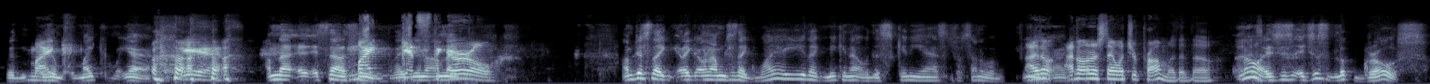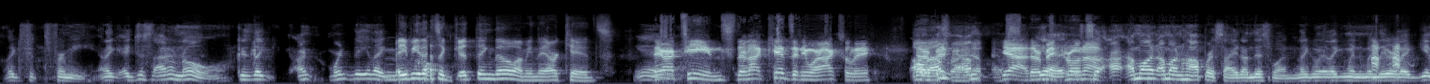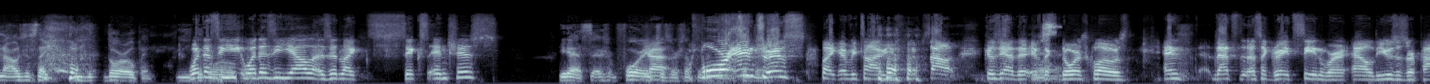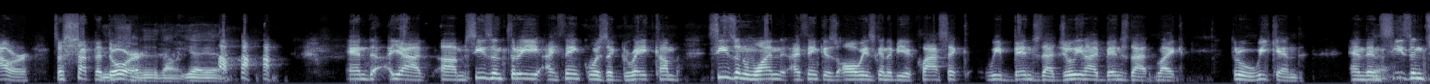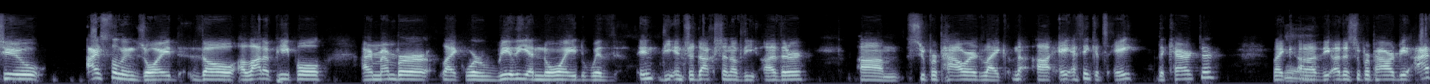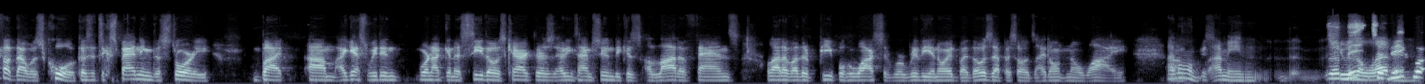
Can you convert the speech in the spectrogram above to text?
with Mike. Mike, yeah. Yeah. I'm not. It's not a thing. Mike Like, gets you know, the I'm like- girl. I'm just like like I'm just like, why are you like making out with this skinny ass son of a? you I know, don't. I don't understand what your problem with it though. No, Is- it's just it just looked gross. Like for, for me, like it just I don't know because like aren't weren't they like maybe that's a good thing though. I mean, they are kids. yeah. They are teens. They're not kids anymore, actually. Oh, They're that's right. I'm- Yeah, they're a bit grown so up. I, I'm on I'm on Hopper's side on this one. Like when- like when when they were like you know I was just like the door open. Leave What does he? open. What does he yell? Is it like six inches? Yes, four Yeah, inches or something. Four like inches, like every time he flips out, because yeah, the, if the door is closed, and that's that's a great scene where El uses her power to shut the You door. shut it down. Yeah, yeah. And uh, yeah, um, season three I think was a great come. Season one I think is always going to be a classic. We binged that. Julie and I binged that like through a weekend, and then Yeah. season two I still enjoyed. Though a lot of people I remember like were really annoyed with in, the introduction of the other um, superpowered like uh, eight, I think it's eight the character like Yeah. uh, the other superpowered being. I thought that was cool because it's expanding the story. But um, I guess we didn't. We're not going to see those characters anytime soon because a lot of fans, a lot of other people who watched it were really annoyed by those episodes. I don't know why. I Um, don't. I mean, she was be- eleven. be qu-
